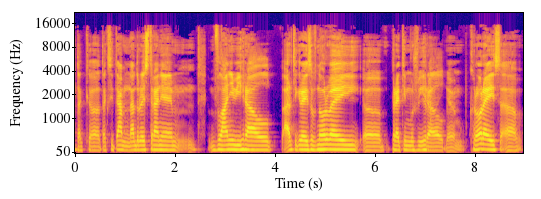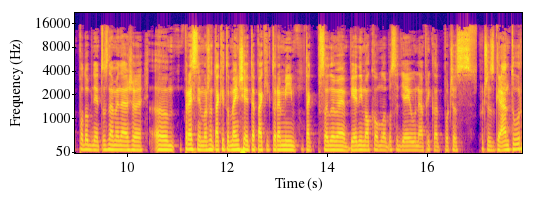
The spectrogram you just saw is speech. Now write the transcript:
tak, tak si tam. Na druhej strane v Lani vyhral Arctic Race of Norway, uh, predtým už vyhral, neviem, Crow Race a podobne, to znamená, že um, presne možno takéto menšie etapaky, ktoré my tak sledujeme jedným okom, lebo sa dejú napríklad počas, počas Grand Tour,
